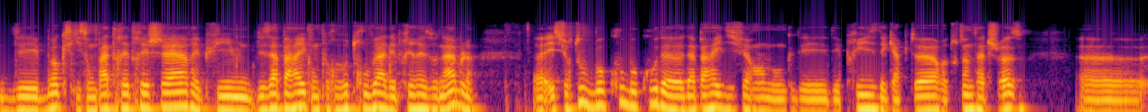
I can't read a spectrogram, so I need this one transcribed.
des box qui sont pas très très chers et puis des appareils qu'on peut retrouver à des prix raisonnables euh, et surtout beaucoup beaucoup d'appareils différents donc des, des prises, des capteurs, tout un tas de choses. Euh,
